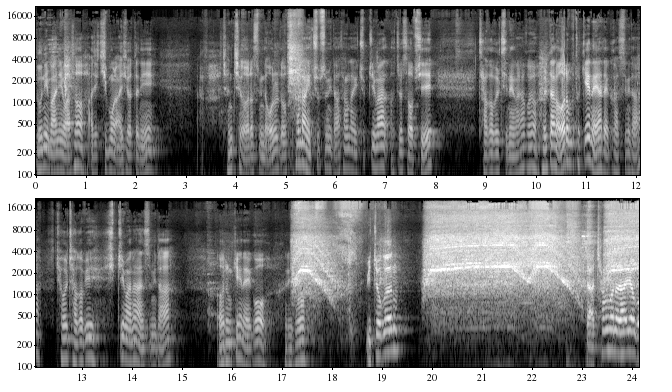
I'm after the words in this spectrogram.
눈이 많이 와서 아직 지붕을 안 씌웠더니 전체가 얼었습니다. 오늘도 상당히 춥습니다. 상당히 춥지만 어쩔 수 없이 작업을 진행을 하고요. 일단 얼음부터 깨내야 될 것 같습니다. 겨울 작업이 쉽지만은 않습니다. 얼음 깨내고 그리고 위쪽은 자, 창문을 하려고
